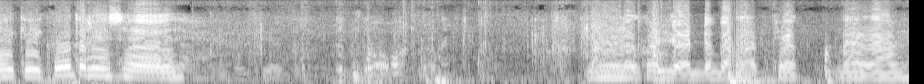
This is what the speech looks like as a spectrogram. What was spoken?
એક એક ઉતરે છે. બારણું ખોલ્યો ડબ્બામાં ફેંક બહાર આવે.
